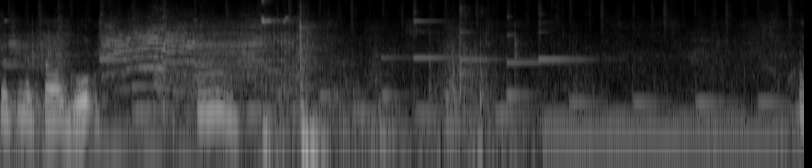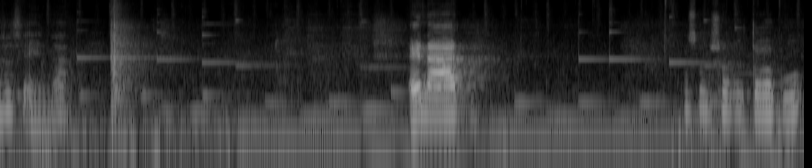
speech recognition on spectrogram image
Saan siya nagtago? Hmm. Masa si Enat? Enat! Kung saan siya nagtago?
